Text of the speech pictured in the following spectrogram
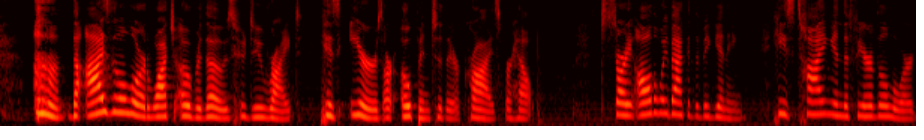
the eyes of the Lord watch over those who do right. His ears are open to their cries for help. Starting all the way back at the beginning, he's tying in the fear of the Lord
